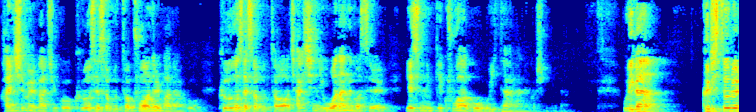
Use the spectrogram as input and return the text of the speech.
관심을 가지고 그것에서부터 구원을 바라고 그것에서부터 자신이 원하는 것을 예수님께 구하고 있다라는 것입니다. 우리가 그리스도를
